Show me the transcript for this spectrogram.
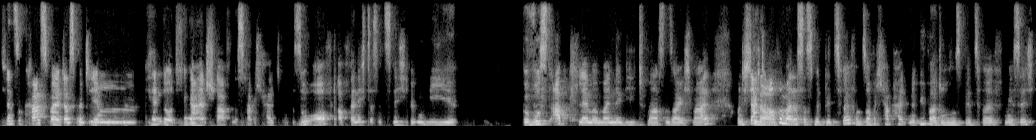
Ich finde es so krass, weil das mit dem Hände- und Finger einschlafen, das habe ich halt so oft, auch wenn ich das jetzt nicht irgendwie bewusst abklemme, meine Gliedmaßen, sage ich mal. Und ich dachte genau. auch immer, dass das mit B12 und so, aber ich habe halt eine Überdosis B12 mäßig.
